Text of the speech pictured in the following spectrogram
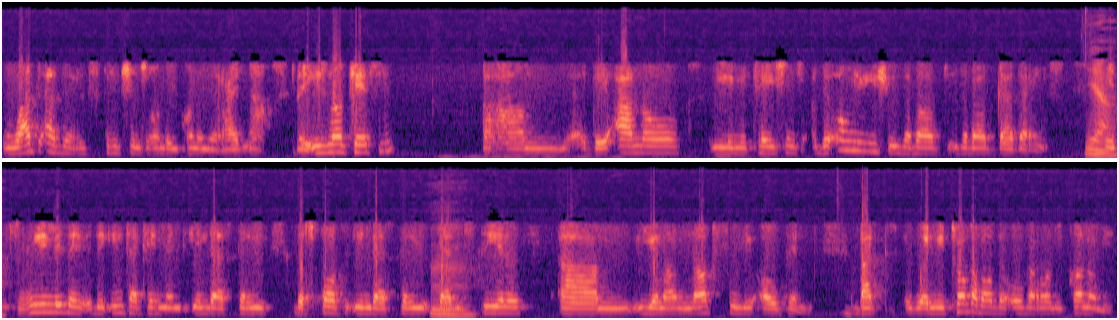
what are the restrictions on the economy right now? There is no curfew. Um, there are no limitations. The only issue is about is about gatherings. Yeah. It's really the, the entertainment industry, the sports industry mm. that is still, um, you know, not fully opened. But when we talk about the overall economy,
